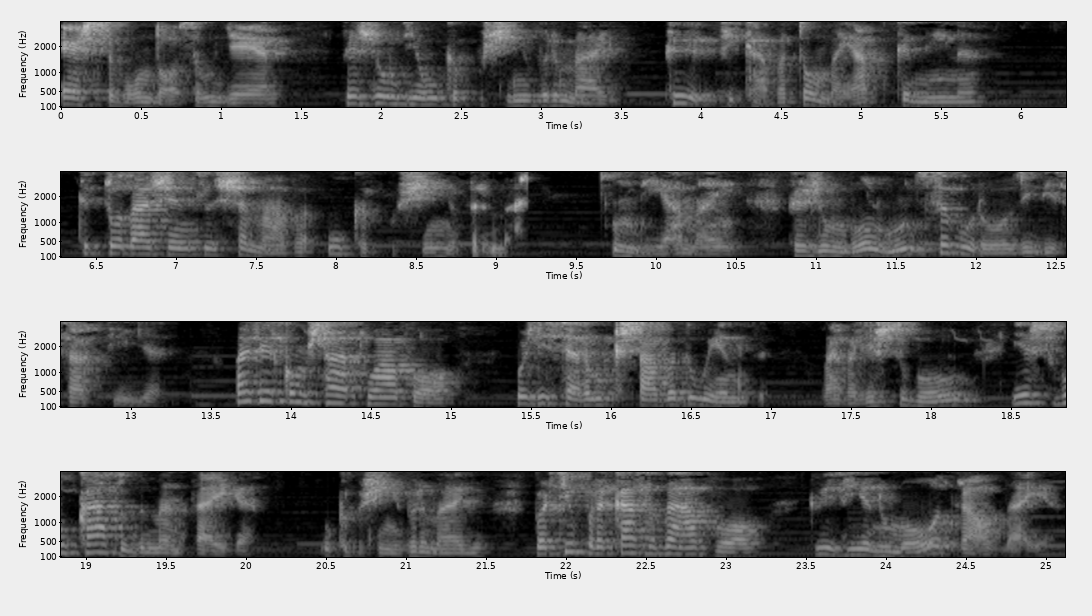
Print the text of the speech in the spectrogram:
Esta bondosa mulher fez um dia um capuchinho vermelho que ficava tão bem à pequenina que toda a gente lhe chamava o Capuchinho Vermelho. Um dia a mãe fez-lhe um bolo muito saboroso e disse à filha: Vai ver como está a tua avó, pois disseram-me que estava doente. Leva-lhe este bolo e este bocado de manteiga. O capuchinho vermelho partiu para a casa da avó, que vivia numa outra aldeia.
